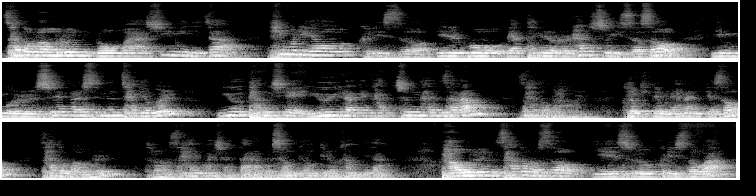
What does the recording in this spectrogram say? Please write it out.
사도 바울은 로마 시민이자 히브리어, 그리스어, 일부 라틴어를 할 수 있어서 임무를 수행할 수 있는 자격을 유, 당시에 유일하게 갖춘 한 사람 사도 바울. 그렇기 때문에 하나님께서 사도 바울을 들어 사용하셨다라고 성경 기록합니다. 바울은 사도로서 예수 그리스도와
